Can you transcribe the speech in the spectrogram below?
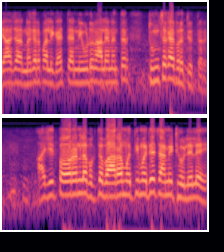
या ज्या नगरपालिका आहेत त्या निवडून आल्यानंतर तुमचं काय प्रत्युत्तर आहे? अजित पवारांना फक्त बारामतीमध्येच आम्ही ठेवलेलं आहे.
